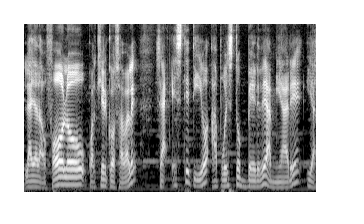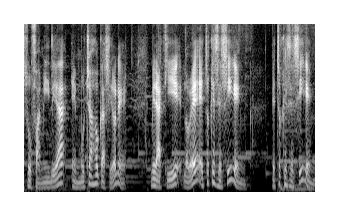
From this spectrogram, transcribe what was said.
le haya dado follow, cualquier cosa, ¿vale? O sea, este tío ha puesto verde a Miare y a su familia en muchas ocasiones. Mira, aquí, ¿lo ves? Estos que se siguen. Estos que se siguen,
